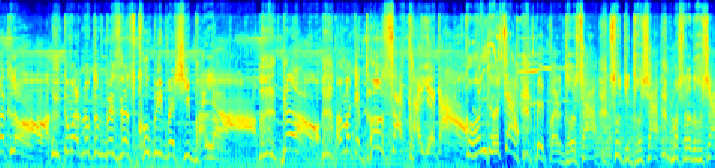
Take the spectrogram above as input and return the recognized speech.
বাতলো। তোমার নতুন বিজনেস খুবই বেশি ভালো। দাও আমাকে ধোসা খাইয়ে দাও। কোন ধোসা? পেপার ধোসা সুজি ধোসা মশলা ধোসা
